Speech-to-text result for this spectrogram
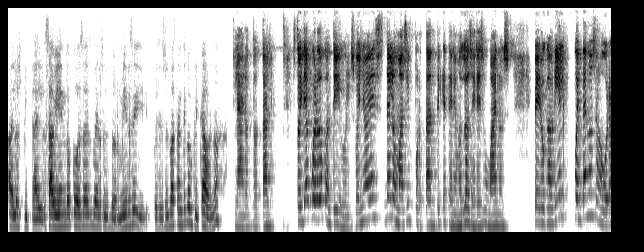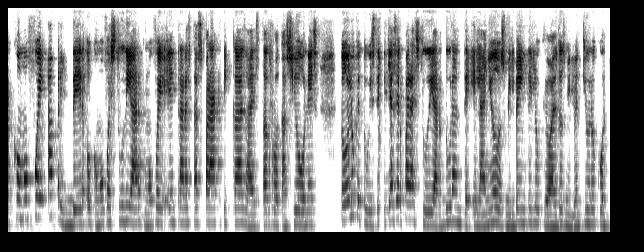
al hospital sabiendo cosas versus dormirse y pues eso es bastante complicado, ¿no? Claro, total. Estoy de acuerdo contigo, el sueño es de lo más importante que tenemos los seres humanos. Pero Gabriel, cuéntanos ahora cómo fue aprender o cómo fue estudiar, cómo fue entrar a estas prácticas, a estas rotaciones, todo lo que tuviste que hacer para estudiar durante el año 2020 y lo que va al 2021 con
